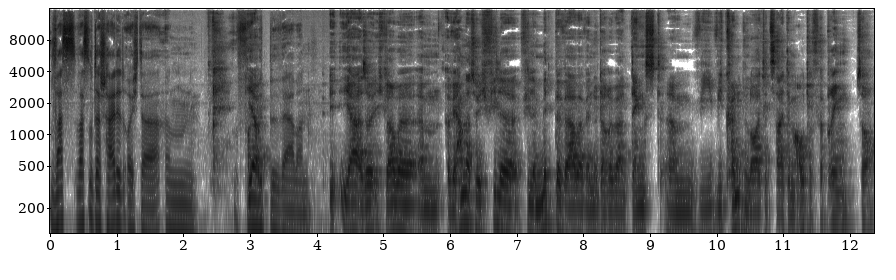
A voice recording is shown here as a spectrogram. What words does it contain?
Was, was unterscheidet euch da ähm, von ja. Mitbewerbern? Ja, also ich glaube, ähm, wir haben natürlich viele, viele Mitbewerber, wenn du darüber denkst, ähm, wie, wie könnten Leute Zeit im Auto verbringen. So,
